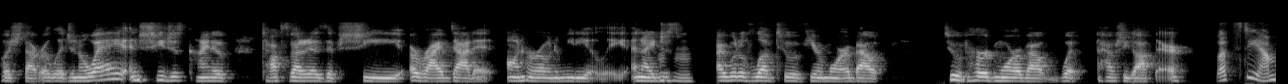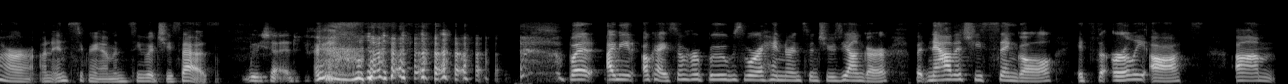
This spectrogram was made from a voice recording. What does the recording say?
push that religion away. And she just kind of talks about it as if she arrived at it on her own immediately. And I just, Mhm. I would have loved to have hear more about, to have heard more about what, how she got there. let's dm her on instagram and see what she says We should. but I mean, okay, so her boobs were a hindrance when she was younger, but now that she's single, it's the early aughts. Um,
